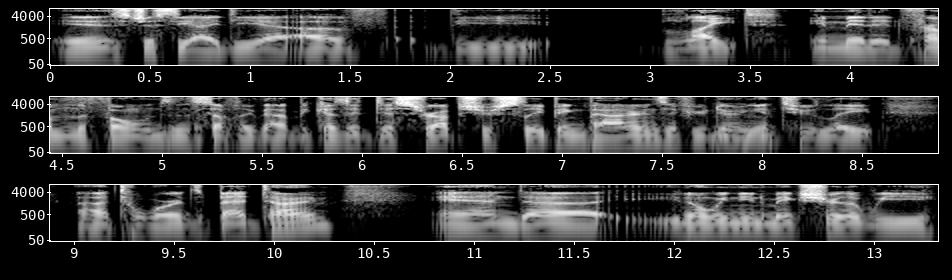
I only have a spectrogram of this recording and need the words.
is just the idea of the light emitted from the phones and stuff like that because it disrupts your sleeping patterns if you're doing it too late uh, towards bedtime. And, uh, you know, we need to make sure that we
